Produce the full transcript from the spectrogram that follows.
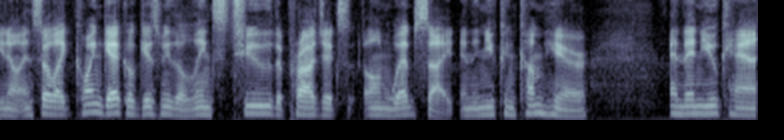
You know, and so like CoinGecko gives me the links to the project's own website, and then you can come here, and then you can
